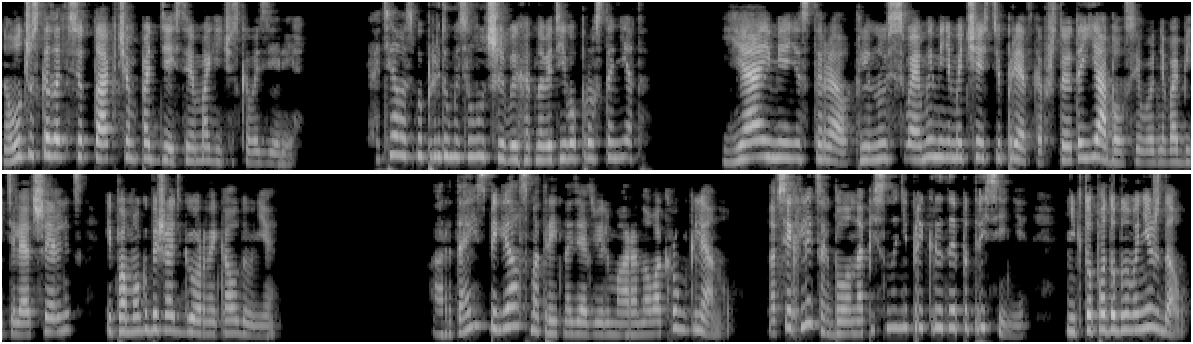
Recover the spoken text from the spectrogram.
Но лучше сказать все так, чем под действием магического зелья. Хотелось бы придумать лучший выход, но ведь его просто нет. Я, имени Стерел, клянусь своим именем и честью предков, что это я был сегодня в обители отшельниц и помог бежать горной колдунье. Орда избегал смотреть на дядю Эльмара, но вокруг глянул. На всех лицах было написано неприкрытое потрясение. Никто подобного не ждал.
